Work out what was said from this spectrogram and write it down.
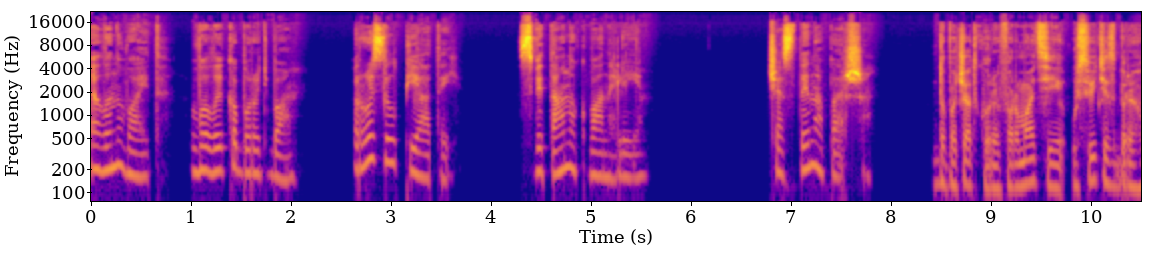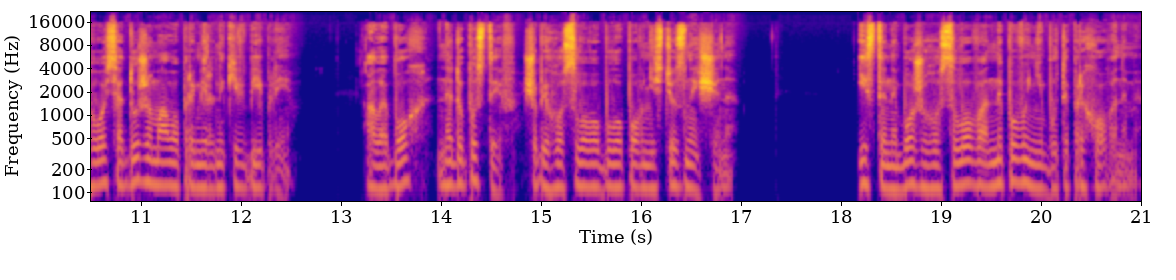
Елен Вайт Велика боротьба. Розділ 5. Світанок в Англії. Частина перша. До початку реформації у світі збереглося дуже мало примірників Біблії, але Бог не допустив, щоб його слово було повністю знищене. Істини Божого Слова не повинні бути прихованими.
